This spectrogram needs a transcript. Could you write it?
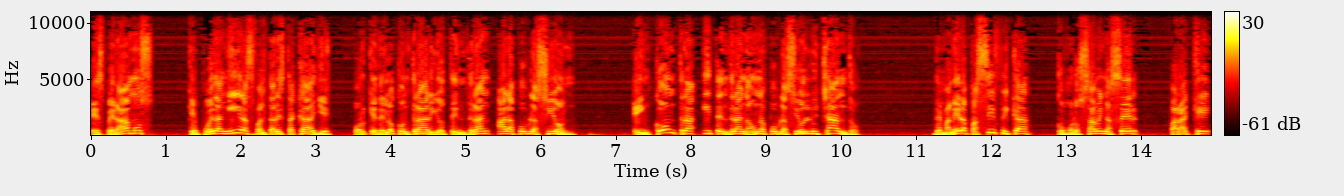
Esperamos que puedan ir a asfaltar esta calle porque de lo contrario tendrán a la población en contra y tendrán a una población luchando de manera pacífica, como lo saben hacer, para que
